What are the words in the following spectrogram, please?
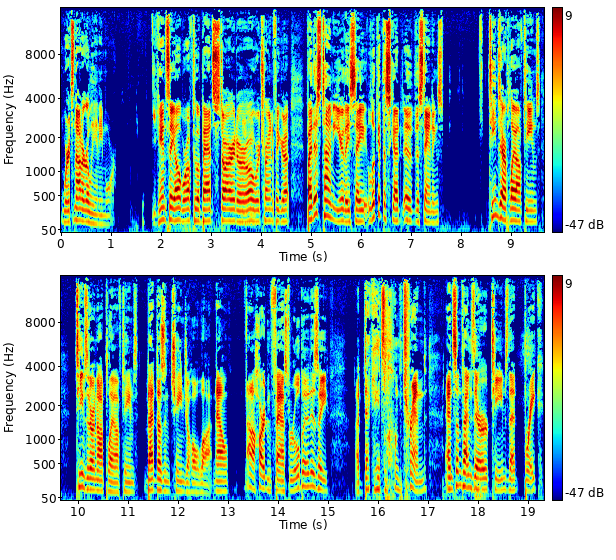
where it's not early anymore. You can't say, "Oh, we're off to a bad start," or "Oh, mm-hmm. we're trying to figure out." By this time of year, they say, "Look at the sched- uh, the standings. Teams that are playoff teams, teams that are not playoff teams. That doesn't change a whole lot." Now, not a hard and fast rule, but it is a a decades long trend. And sometimes there are teams that break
